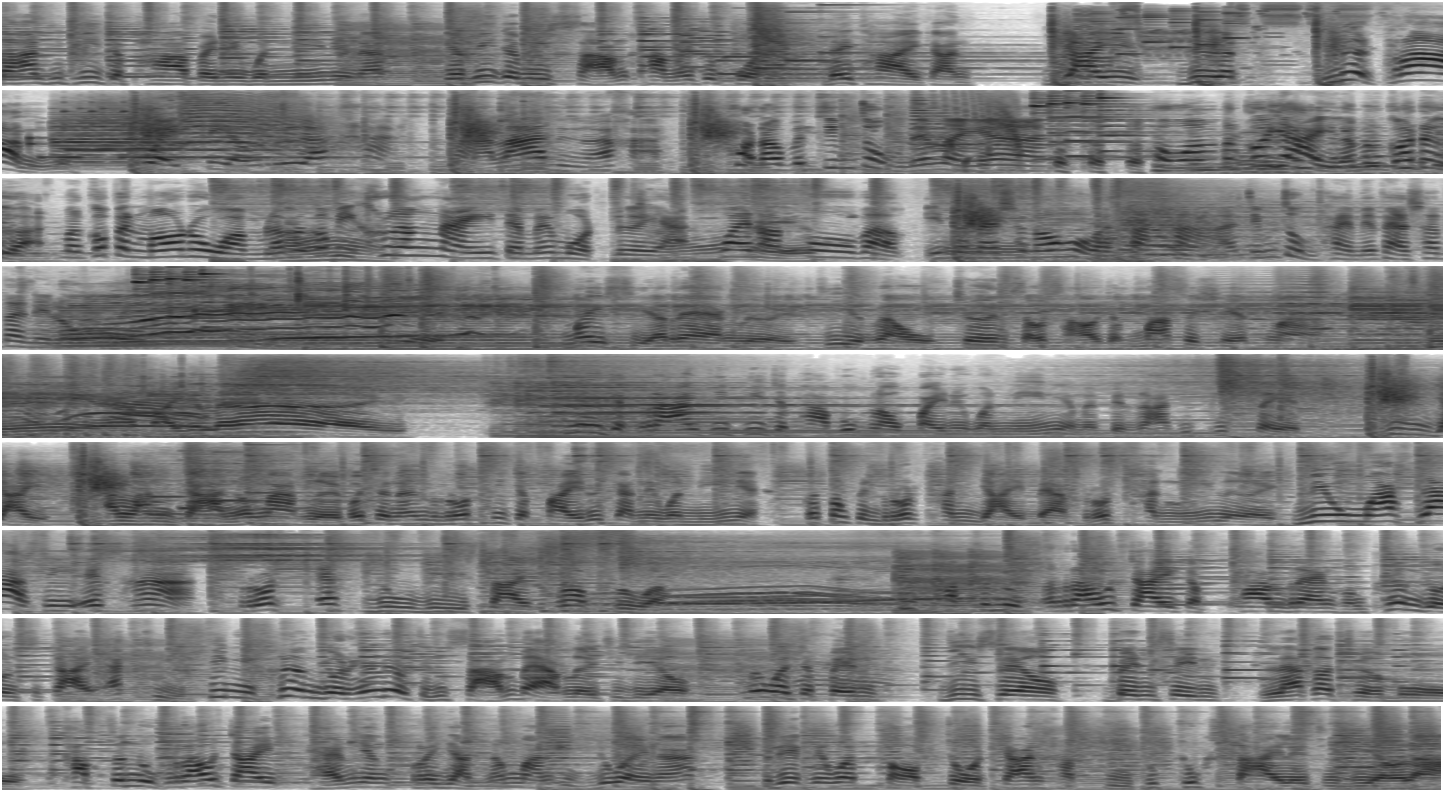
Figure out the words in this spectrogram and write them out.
ร้านที่พี่จะพาไปในวันนี้เนี่ยนะเดี๋ยวพี่จะมี 3คำให้ทุกคนได้ทายกัน ใหญ่เดือดเลือดพร่านก๋วยเตี๋ยวเรือค่ะๆหมาล่าเนื้อค่ะ ขอเราเป็นจิ้มจุ่มได้ไหมอะ เพราะว่ามันก็ใหญ่แล้วมันก็เดือด มันก็เป็นหม้อรวม แล้วมันก็มีเครื่องในเต็มไปหมดเลยอะ Why not go แบบ international โหราสาขาจิ้มจุ่มไทยไม่แพ้ชาติใดในโลกไม่เสียแรงเลยที่เราเชิญสาวๆ จาก MasterChef มา นี่นะไปกันเลยเนื่ องจากร้านที่พี่จะพาพวกเราไปในวันนี้เนี่ยมันเป็นร้านที่พิเศษยิ่งใหญ่อลังการมากๆเลย เพราะฉะนั้นรถที่จะไปด้วยกันในวันนี้เนี่ยก็ต้องเป็นรถคันใหญ่แบบรถคันนี้เลย New Mazda CX-5 รถ SUV สไตล์ครอบครัวที่ขับสนุกเร้าใจกับความแรงของเครื่องยนต์ Sky Active ที่มีเครื่องยนต์ให้เลือกถึง 3 แบบเลยทีเดียว ไม่ว่าจะเป็นดีเซล เบนซิน และก็เทอร์โบ ขับสนุกเร้าใจแถมยังประหยัดน้ำมันอีกด้วยนะ เรียกได้ว่าตอบโจทย์การขับขี่ทุกๆสไตล์เลยทีเดียวล่ะ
